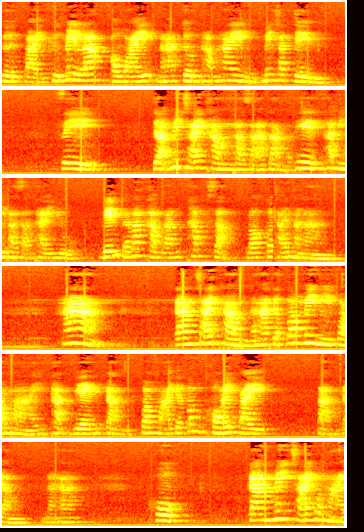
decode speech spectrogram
เกินไป คือไม่ละเอาไว้นะคะจนทำให้ไม่ชัดเจนสี่จะไม่ใช้คำภาษาต่างประเทศ ถ้ามีภาษาไทยอยู่เว้นแต่ว่าคำนั้นทับศัพท์แล้วก็ใช้มานาน ห้าการใช้คำนะคะจะต้องไม่มีความหมายขัดแย้งกัน ความหมายจะต้องคล้อยไปตามกันนะคะหกการไม่ใช้ความหมาย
